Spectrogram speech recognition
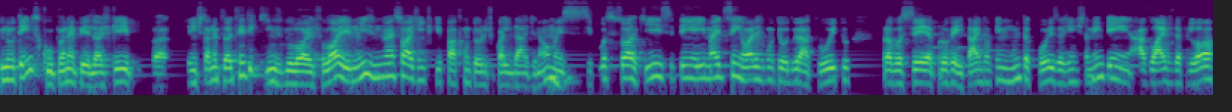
Não tem desculpa, né, Pedro? Acho que ah, a gente está no episódio 115 do Lawyer to Lawyer, não é só a gente que faz conteúdo de qualidade, não, uhum. mas se fosse só aqui, se tem aí mais de 100 horas de conteúdo gratuito para você aproveitar, então tem muita coisa. A gente também tem as lives da Freeló,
